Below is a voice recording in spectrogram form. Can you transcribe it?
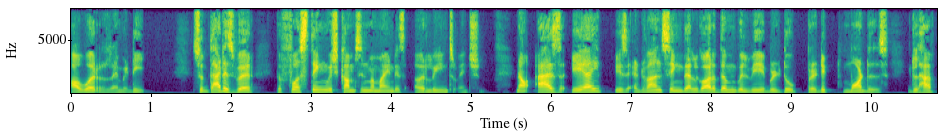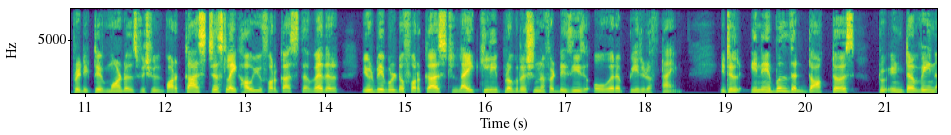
our remedy. So that is where the first thing which comes in my mind is early intervention. Now, as AI is advancing, the algorithm will be able to predict models. It will have predictive models which will forecast just like how you forecast the weather. You'll be able to forecast likely progression of a disease over a period of time. It will enable the doctors to intervene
